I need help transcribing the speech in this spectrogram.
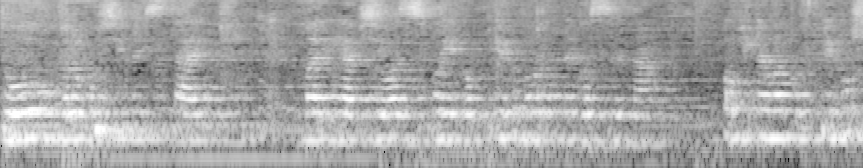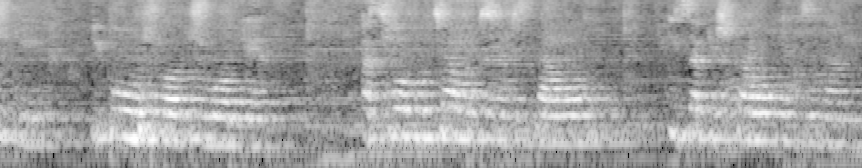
Tu, w roku zimnej stajni, Maria wzięła swojego pierworodnego syna, owinęła go w pieluszki i położyła w żłobie, a słowo ciałem się stało i zamieszkało między nami.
